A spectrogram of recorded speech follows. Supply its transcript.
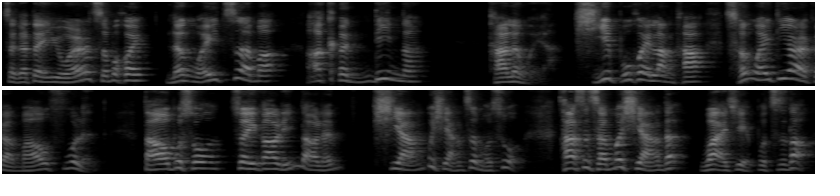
这个邓玉文怎么会认为这么啊肯定呢？他认为啊，习不会让他成为第二个毛夫人。倒不说最高领导人想不想这么做，他是怎么想的，外界不知道，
